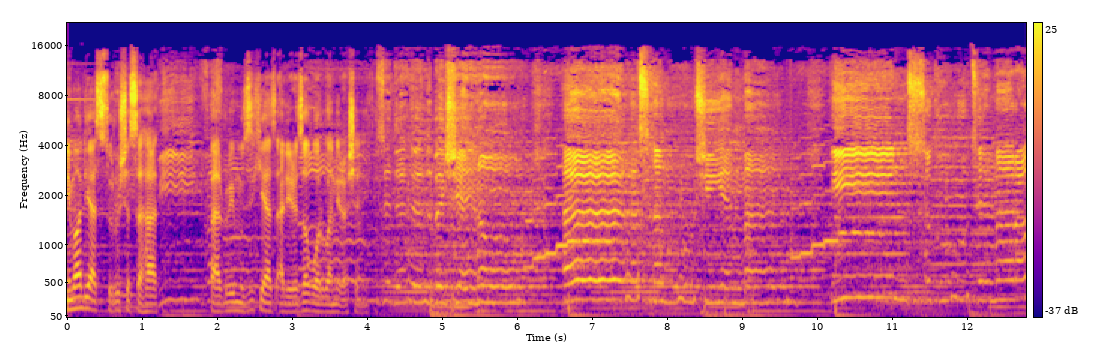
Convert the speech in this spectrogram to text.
مینیمالی از سروش صحت بر روی موزیکی از علیرضا قربانی را شنید. این سکوت مرا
